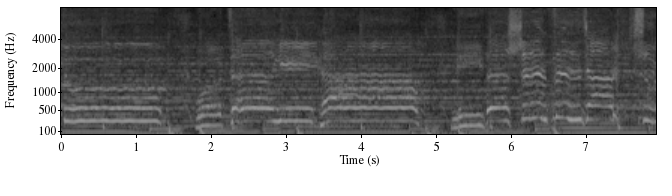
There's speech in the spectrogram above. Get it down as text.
督，我的依靠，你的十字架是我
